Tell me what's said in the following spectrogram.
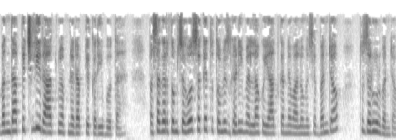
بندہ پچھلی رات میں اپنے رب کے قریب ہوتا ہے۔ بس اگر تم سے ہو سکے تو تم اس گھڑی میں اللہ کو یاد کرنے والوں میں سے بن جاؤ، تو ضرور بن جاؤ۔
